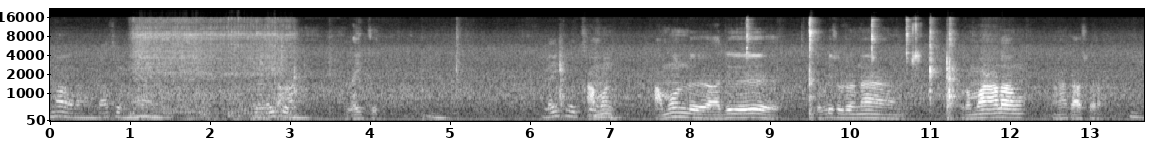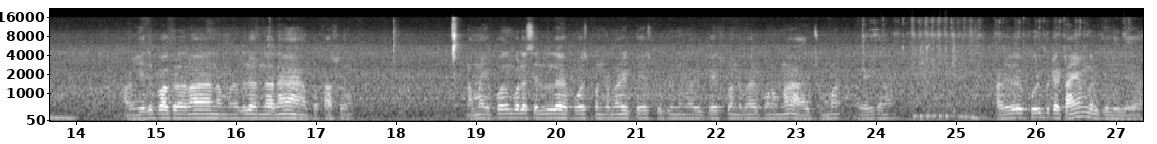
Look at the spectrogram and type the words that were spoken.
என்ன வரும்? காசு லைக் லைக்கு லைக் வச்சு அமௌண்ட் அமௌண்ட்டு அது எப்படி சொல்கிறதுன்னா ரொம்ப நாள் ஆகும். ஆனால் காசு வரும் அவங்க எதிர்பார்க்குறதெல்லாம் நம்ம இதில் இருந்தால் தான் இப்போ காசு வரும். நம்ம எப்போதும் போல் செல்லில் போஸ்ட் பண்ணுற மாதிரி ஃபேஸ்புக் இந்த மாதிரி பேஸ்ட் பண்ணுற மாதிரி போனோம்னா அது சும்மா எடுக்கலாம் அது குறிப்பிட்ட டைம் இருக்குது இல்லையா?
